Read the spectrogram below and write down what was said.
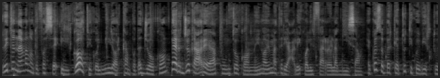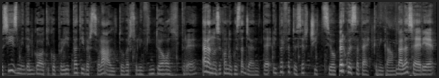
ritenevano che fosse il gotico il miglior campo da gioco per giocare appunto con i nuovi materiali quali il ferro e la ghisa. E questo perché tutti quei virtuosismi del gotico proiettati verso l'alto, verso l'infinito e oltre, erano secondo questa gente il perfetto esercizio per questa tecnica. Dalla serie,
